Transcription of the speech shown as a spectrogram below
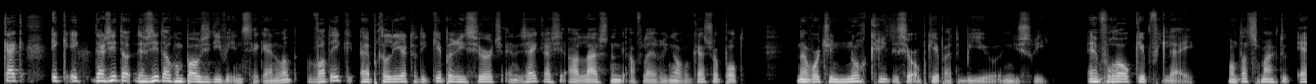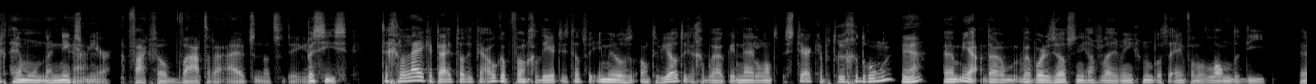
kijk, ik, ik, daar, zit, ook- daar zit ook een positieve insteek in. Want wat ik heb geleerd uit die kippenresearch, en zeker als je ah, luistert naar die aflevering over gastropod, dan word je nog kritischer op kip uit de bio-industrie. En vooral kipfilet. Want dat smaakt natuurlijk echt helemaal naar niks Ja. meer. Vaak veel water eruit en dat soort dingen. Precies. Tegelijkertijd, wat ik daar ook heb van geleerd, is dat we inmiddels het antibiotica gebruik in Nederland sterk hebben teruggedrongen. Ja? Ehm, ja, daarom, we worden zelfs in die aflevering genoemd als een van de landen die eh,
